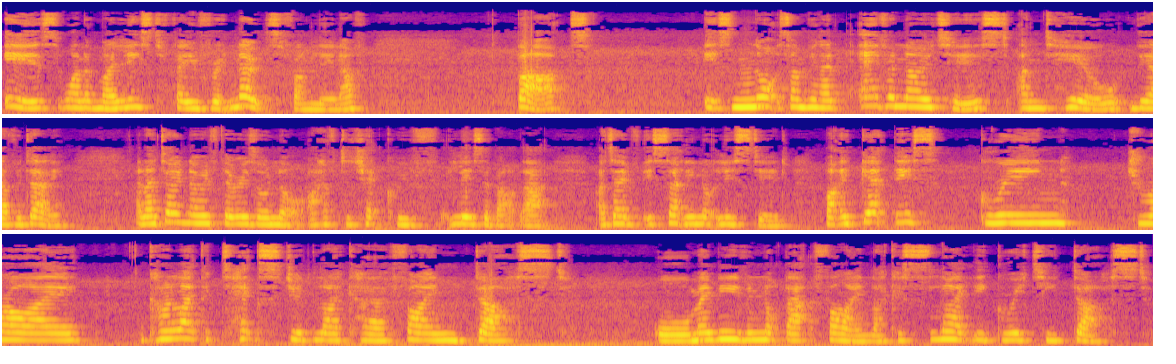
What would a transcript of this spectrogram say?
is one of my least favourite notes, funnily enough. But it's not something I'd ever noticed until the other day. And I don't know if there is or not. I have to check with Liz about that. I don't, it's certainly not listed. But I get this green, dry, kind of like a textured, like a fine dust or maybe even not that fine, like a slightly gritty dust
